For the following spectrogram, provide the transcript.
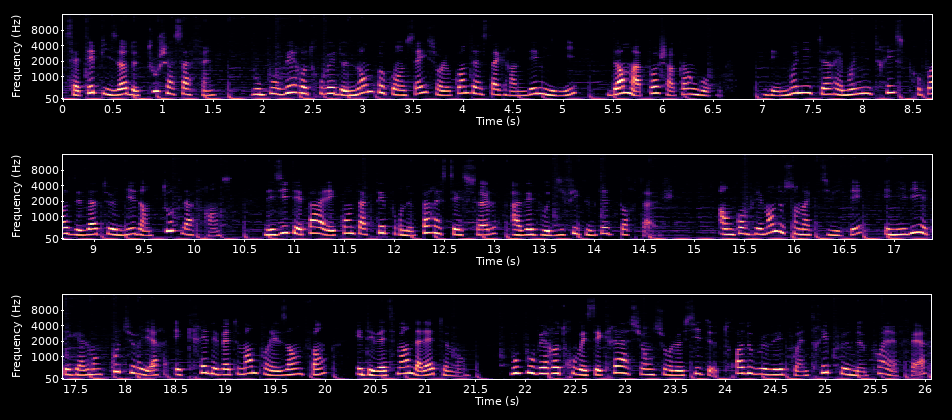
Cet épisode touche à sa fin. Vous pouvez retrouver de nombreux conseils sur le compte Instagram d'Emilie dans ma poche à kangourou. Des moniteurs et monitrices proposent des ateliers dans toute la France. N'hésitez pas à les contacter pour ne pas rester seul avec vos difficultés de portage. En complément de son activité, Émilie est également couturière et crée des vêtements pour les enfants et des vêtements d'allaitement. Vous pouvez retrouver ses créations sur le site www.tripleneu.fr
